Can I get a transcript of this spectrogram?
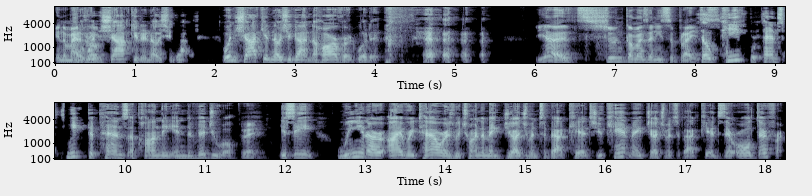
In a And matter it of wouldn't shock you to know she got wouldn't shock you to know she got into Harvard, would it? yeah, it shouldn't come as any surprise. so peak depends peak depends upon the individual. right. You see, we in our ivory towers, we're trying to make judgments about kids. You can't make judgments about kids. They're all different.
